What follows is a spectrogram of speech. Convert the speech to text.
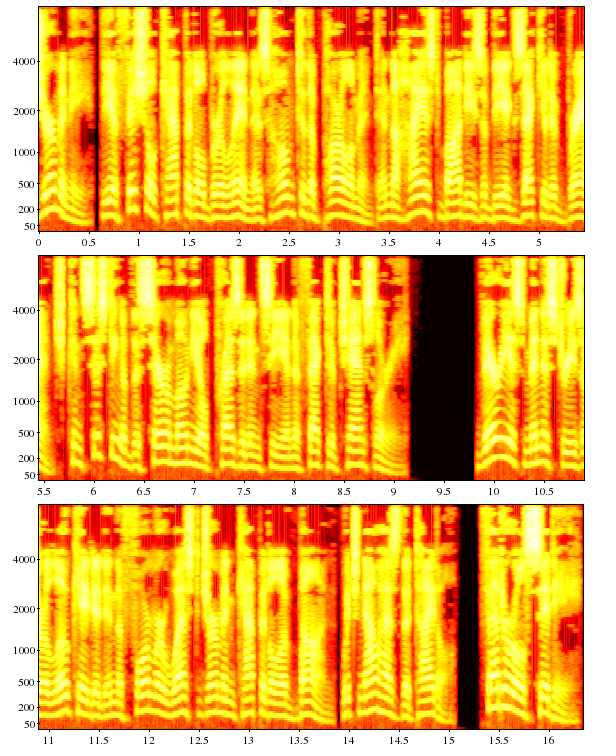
Germany, the official capital Berlin is home to the parliament and the highest bodies of the executive branch consisting of the ceremonial presidency and effective chancellery. Various ministries are located in the former West German capital of Bonn, which now has the title, "'Federal City'".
